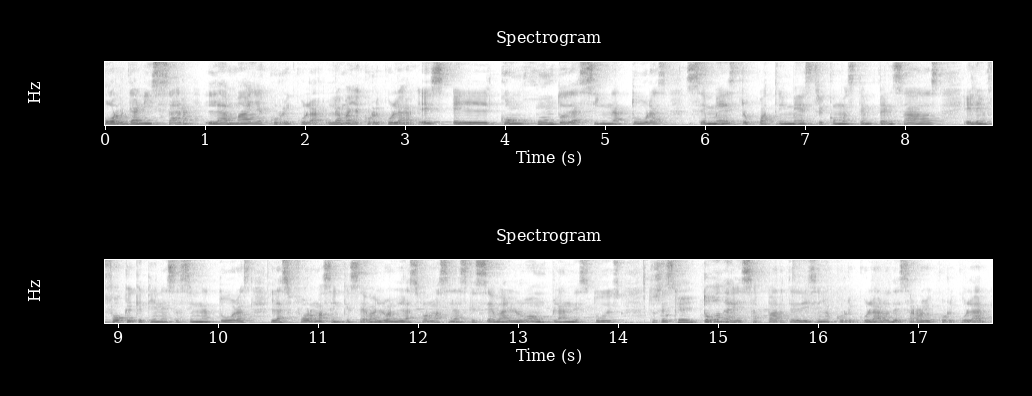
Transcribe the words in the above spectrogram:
organizar la malla curricular. La malla curricular es el conjunto de asignaturas semestre o cuatrimestre, como estén pensadas, el enfoque que tiene esas asignaturas, las formas en que se evalúan, las formas en las que se evalúa un plan de estudios. Entonces, toda esa parte de diseño curricular o desarrollo curricular,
